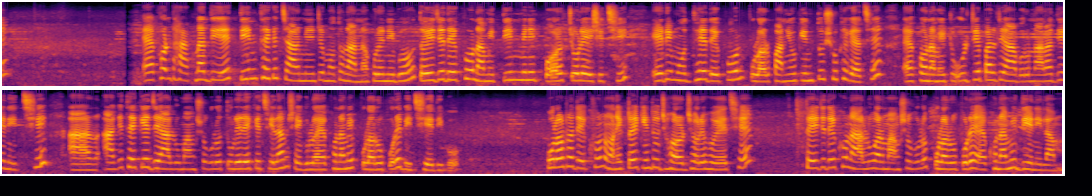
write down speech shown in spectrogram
এখন ঢাকনা দিয়ে তিন থেকে চার মিনিটের মতো রান্না করে নিব। তো এই যে দেখুন, আমি তিন মিনিট পর চলে এসেছি। এরই মধ্যে দেখুন, পোলাওর পানিও কিন্তু শুকে গেছে। এখন আমি একটু উল্টে পাল্টে আবারও নাড়া দিয়ে নিচ্ছি। আর আগে থেকে যে আলু মাংসগুলো তুলে রেখেছিলাম, সেগুলো এখন আমি পোলাওর উপরে বিছিয়ে দিব। পোলাওটা দেখুন, অনেকটাই কিন্তু ঝরঝরে হয়েছে। তো এই যে দেখুন, আলু আর মাংসগুলো পোলার উপরে এখন আমি দিয়ে নিলাম।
